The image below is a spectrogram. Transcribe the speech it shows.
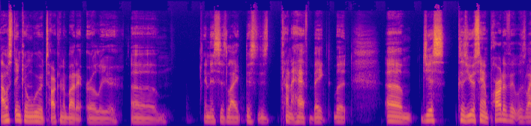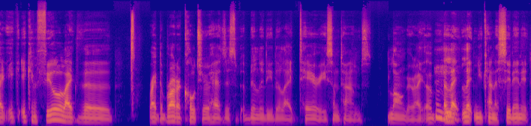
I was thinking we were talking about it earlier. Um, and this is like this is kind of half baked, but um, just because you were saying part of it was like it, it can feel like the right the broader culture has this ability to like tarry sometimes longer, right? Uh, mm-hmm. let, letting you kind of sit in it.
